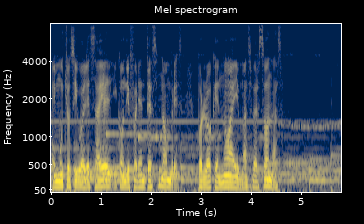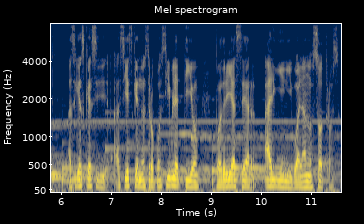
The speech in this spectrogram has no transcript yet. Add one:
hay muchos iguales a él y con diferentes nombres, por lo que no hay más personas. Así es que si, así es que nuestro posible tío podría ser alguien igual a nosotros.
